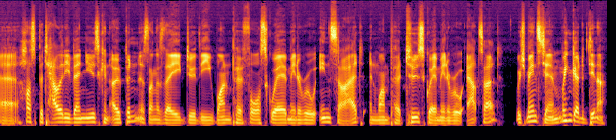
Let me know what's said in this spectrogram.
Uh, hospitality venues can open as long as they do the one per four square meter rule inside and one per two square meter rule outside, which means, Tim, we can go to dinner.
